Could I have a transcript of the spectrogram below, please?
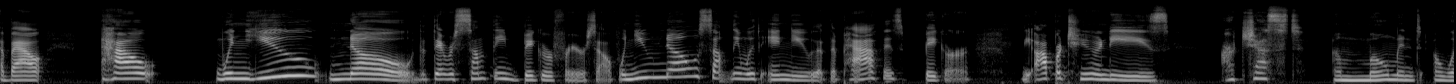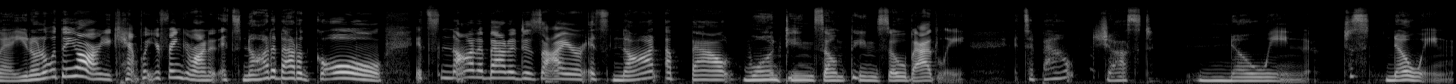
about how when you know that there is something bigger for yourself, when you know something within you that the path is bigger, the opportunities are just a moment away. You don't know what they are. You can't put your finger on it. It's not about a goal. It's not about a desire. It's not about wanting something so badly. It's about just knowing. Just knowing.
